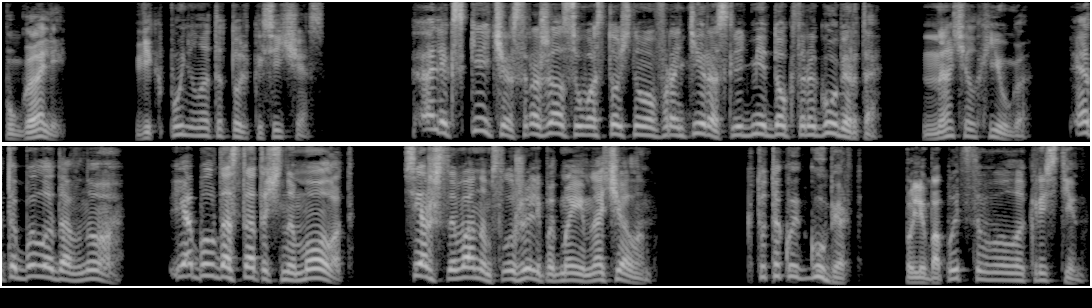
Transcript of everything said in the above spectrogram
пугали. Вик понял это только сейчас. «Алекс Кетчер сражался у Восточного фронтира с людьми доктора Губерта», — начал Хьюго. «Это было давно. Я был достаточно молод. Серж с Иваном служили под моим началом». «Кто такой Губерт?» — полюбопытствовала Кристин.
